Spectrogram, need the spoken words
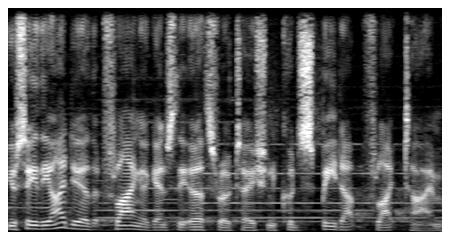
You see, the idea that flying against the Earth's rotation could speed up flight time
